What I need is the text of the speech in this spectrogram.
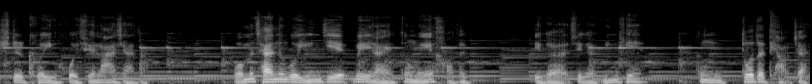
是可以或缺落下的，我们才能够迎接未来更美好的这个这个明天，更多的挑战。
